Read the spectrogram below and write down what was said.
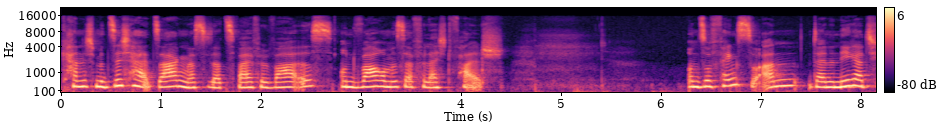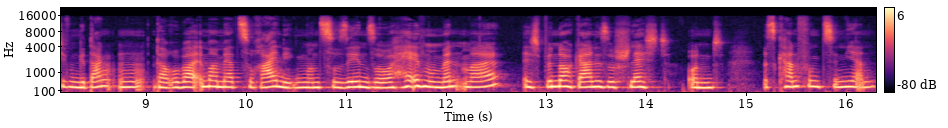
Kann ich mit Sicherheit sagen, dass dieser Zweifel wahr ist? Und warum ist er vielleicht falsch? Und so fängst du an, deine negativen Gedanken darüber immer mehr zu reinigen und zu sehen, so, hey, Moment mal, ich bin doch gar nicht so schlecht und es kann funktionieren.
